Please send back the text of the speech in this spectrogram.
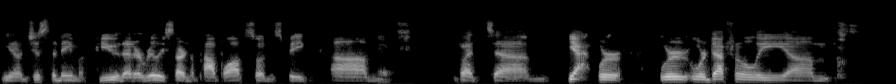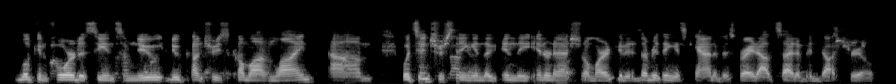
you know, just to name a few that are really starting to pop off, so to speak. Um, yeah. But um, yeah, we're we're we're definitely um, looking forward to seeing some new new countries come online. Um, what's interesting in the in the international market is everything is cannabis, right outside of industrial.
